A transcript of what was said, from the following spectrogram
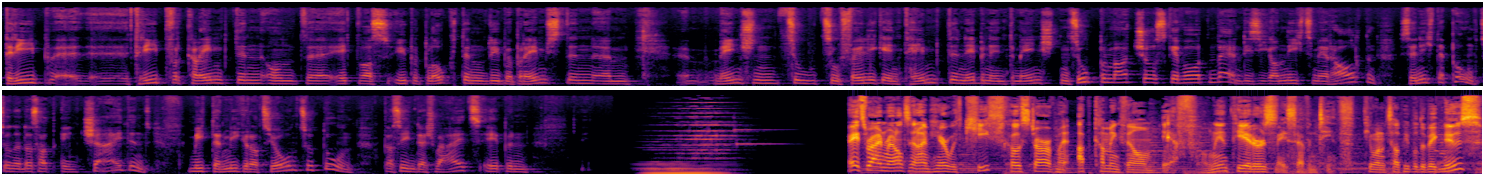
Trieb, äh, triebverklemmten und äh, etwas überblockten und überbremsten ähm, Menschen zu, zu völlig enthemmten, eben entmenschten Supermachos geworden wären, die sich an nichts mehr halten. Das ist ja nicht der Punkt, sondern das hat entscheidend mit der Migration zu tun, dass in der Schweiz eben Hey, it's Ryan Reynolds, and I'm here with Keith, co star of my upcoming film, If, only in theaters, May 17th. Do you want to tell people the big news?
